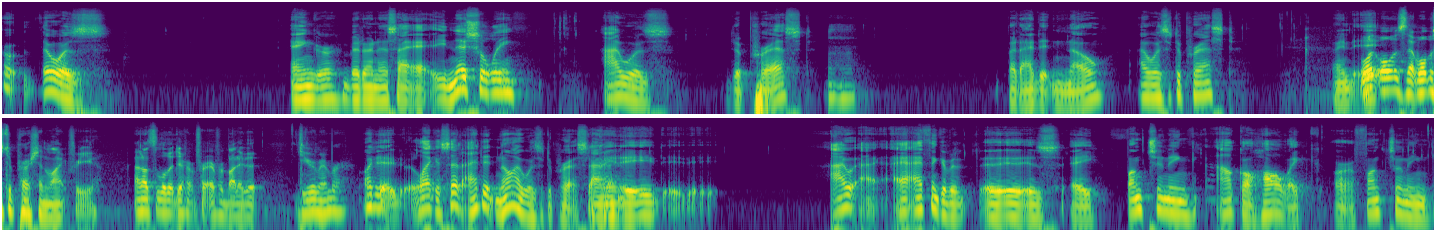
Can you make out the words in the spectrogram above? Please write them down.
There, there was anger, bitterness. I, initially, I was depressed, mm-hmm. but I didn't know I was depressed. I mean, what, it, what, was that? What was depression like for you? I know it's a little bit different for everybody, but do you remember? like I said, I didn't know I was depressed. Okay. I mean, it, it, I, I, I think of it uh, as a functioning alcoholic or a functioning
